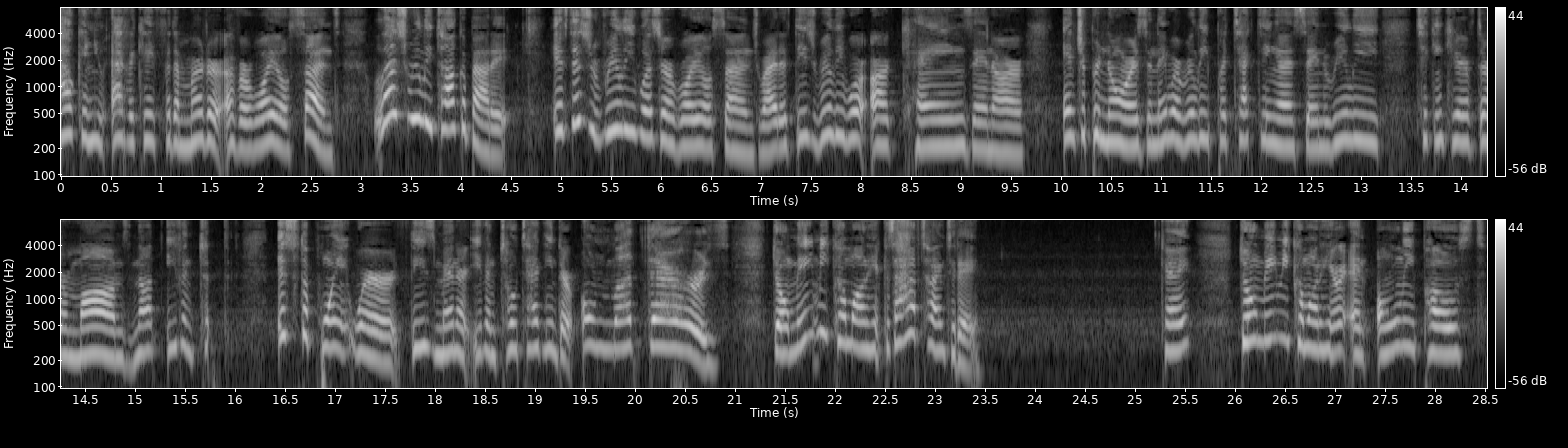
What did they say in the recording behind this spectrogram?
how can you advocate for the murder of her royal sons? Let's really talk about it. If this really was her royal sons, right? If these really were our kings and our entrepreneurs and they were really protecting us and really taking care of their moms, not even t- it's the point where these men are even toe tagging their own mothers. Don't make me come on here because I have time today. Okay? Don't make me come on here and only post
